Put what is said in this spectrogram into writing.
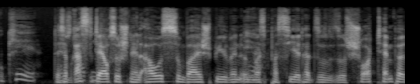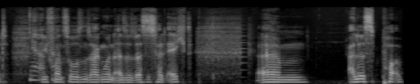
Okay. Deshalb rastet er auch so schnell aus, zum Beispiel, wenn irgendwas Ja. passiert, hat so, so short-tempered, Ja, wie ja. Franzosen sagen würden. Also das ist halt echt ähm, alles po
